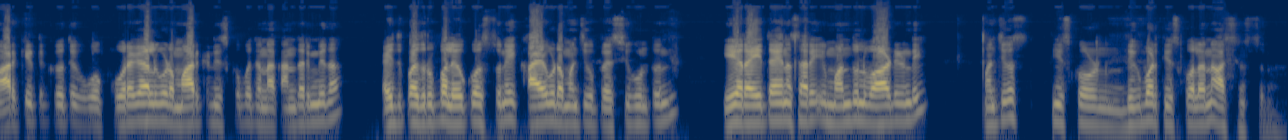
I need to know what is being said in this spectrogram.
మార్కెట్కి పోతే కూరగాయలు కూడా మార్కెట్ తీసుకోకపోతే నాకు అందరి మీద ఐదు పది రూపాయలు ఎక్కువ వస్తున్నాయి. కాయ కూడా మంచిగా ఫ్రెష్గా ఉంటుంది. ఏ రైతు అయినా సరే ఈ మందులు వాడండి మంచిగా తీసుకో దిగుబడి తీసుకోవాలని ఆశిస్తున్నాను.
